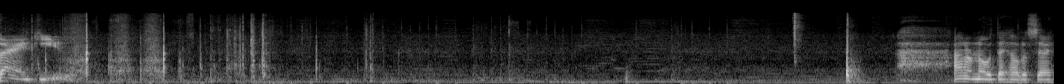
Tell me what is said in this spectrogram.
Thank you. I don't know what the hell to say.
